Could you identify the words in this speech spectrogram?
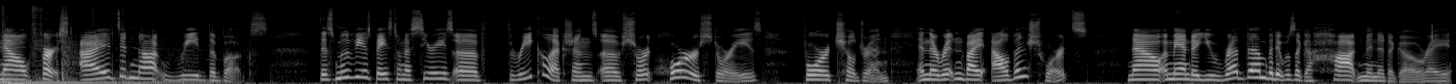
Now, first, I did not read the books. This movie is based on a series of three collections of short horror stories for children, and they're written by Alvin Schwartz. Now, Amanda, you read them, but it was like a hot minute ago, right?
